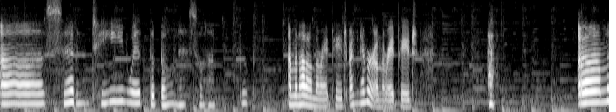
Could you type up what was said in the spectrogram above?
Uh, 17 with the bonus. Hold on. Boop. I'm not on the right page. I'm never on the right page. Um,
